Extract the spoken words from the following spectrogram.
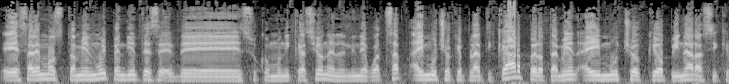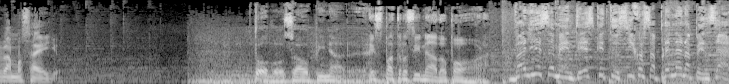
Eh, estaremos también muy pendientes de, su comunicación en la línea WhatsApp. Hay mucho que platicar, pero también hay mucho que opinar, así que vamos a ello. Todos a opinar. Es patrocinado por. Valiosamente es que tus hijos aprendan a pensar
